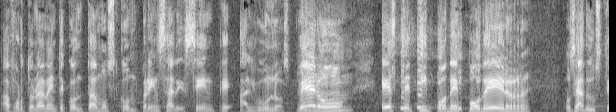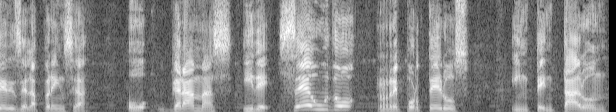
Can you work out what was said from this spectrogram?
Afortunadamente contamos con prensa decente, algunos, pero Ujú. este tipo de poder, o sea, de ustedes de la prensa, o gramas y de pseudo reporteros intentaron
